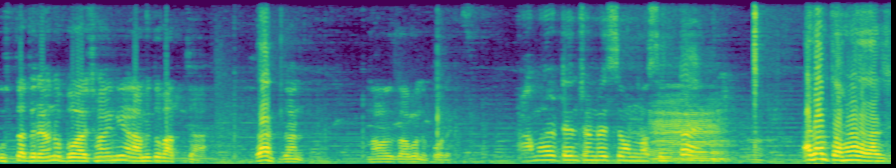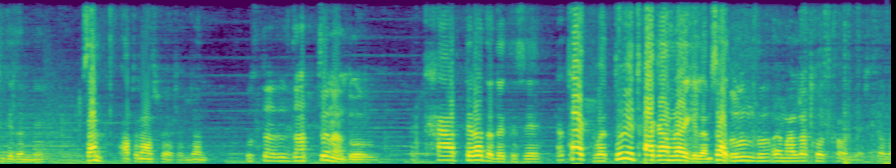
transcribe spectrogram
উস্তাদের এখনও বয়স হয়নি আর আমি তো বাচ্চা। যান। যান নামাজ যাব না পরে। আমার টেনশন রয়েছে অন্য চিন্তায়। আর যান তো হ্যাঁ যান কি জন্য যান আপনি নাচ হয়ে আসেন যান উস্তাদ যাচ্ছে না তো। খাটতে রাতে দেখতেছে। থাক ভাই, তুই থাক আমরাই গেলাম চল। চলুন তো। ওই মালটা খোঁজ খবর দিয়ে চল।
